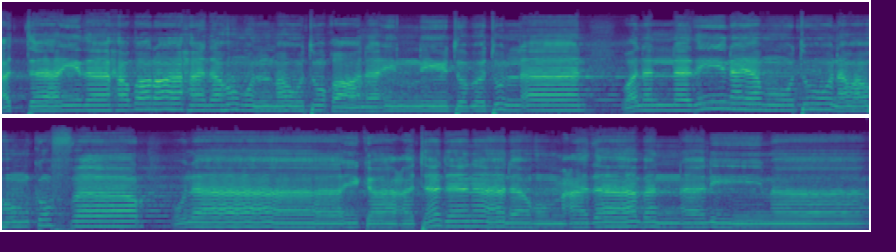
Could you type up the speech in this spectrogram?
حتى إذا حضر أحدهم الموت قال إني تبت الآن ولا الذين يموتون وهم كفار أولئك اعتدنا لهم عذابا أليما.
